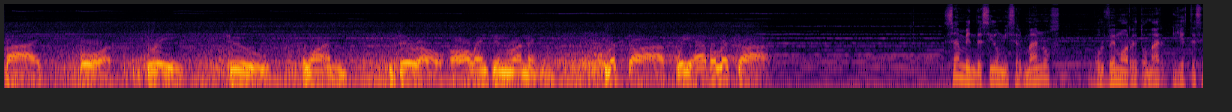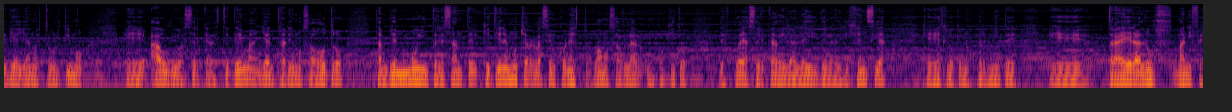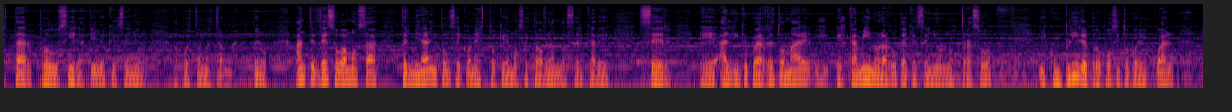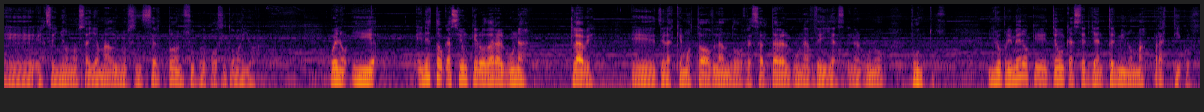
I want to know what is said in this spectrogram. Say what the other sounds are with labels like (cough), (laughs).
5, 4, 3, 2, 1, 0. All engine running. Liftoff. We have a liftoff. Sean bendecidos mis hermanos. Volvemos a retomar y este sería ya nuestro último eh, audio acerca de este tema. Ya entraremos a otro también muy interesante que tiene mucha relación con esto. Vamos a hablar un poquito después acerca de la ley de la diligencia que es lo que nos permite eh, traer a luz, manifestar, producir aquellos que el Señor ha puesto en nuestras manos. Pero antes de eso vamos a terminar entonces con esto que hemos estado hablando acerca de ser eh, alguien que pueda retomar el, camino, la ruta que el Señor nos trazó y cumplir el propósito por el cual eh, el Señor nos ha llamado y nos insertó en su propósito mayor. Bueno, y en esta ocasión quiero dar algunas claves eh, de las que hemos estado hablando, resaltar algunas de ellas en algunos puntos. Y lo primero que tengo que hacer ya en términos más prácticos,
